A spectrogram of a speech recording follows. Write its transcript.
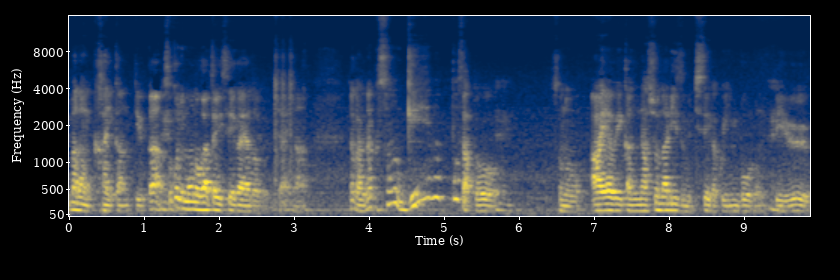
まあなんか快感っていうか、うん。そこに物語性が宿るみたいな。だからなんかそのゲームっぽさと、その危うい感ナショナリズム地政学陰謀論っていう、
